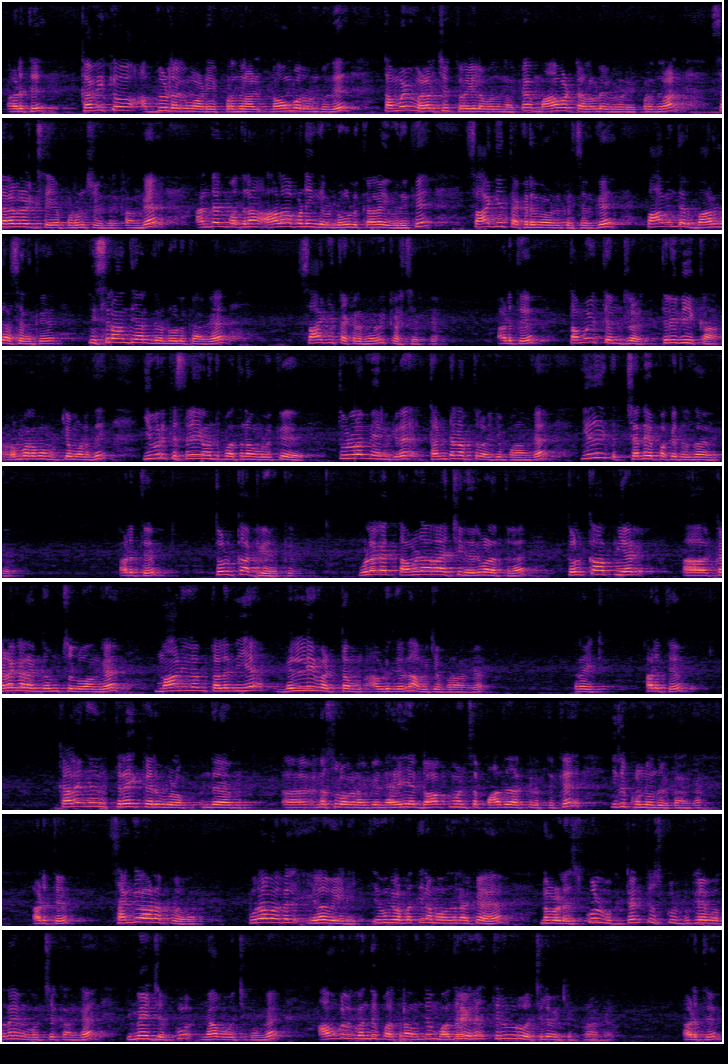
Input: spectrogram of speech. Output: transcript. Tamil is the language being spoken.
அடுத்து கவிக்கோ அப்துல் ரஹ்மானுடைய பிறந்தநாள் நவம்பர் ஒன்பது தமிழ் வளர்ச்சி துறையில் வந்துனாக்கா மாவட்ட அளவில் இவருடைய பிறந்தநாள் செலிப்ரேட் செய்யப்படும்னு சொல்லியிருக்காங்க அண்ட் தென் பார்த்தோன்னா ஆலாபணிங்கிற நூலுக்காக இவருக்கு சாகித்ய அகாடமி அவருக்கு கிடைச்சிருக்கு. பாவேந்தர் பாரதிதாசனுக்கு விசிராந்தியார்ங்கிற நூலுக்காக சாகித்ய அகாடமி அவருக்கு கிடைச்சிருக்கு. அடுத்து தமிழ் தென்றல் திருவிகா ரொம்ப ரொம்ப முக்கியமானது. இவருக்கு சிலையை வந்து பார்த்தோன்னா உங்களுக்கு துள்ளம் என்கிற தண்டனத்தில் வைக்க போகிறாங்க இது சென்னை பக்கத்தில் தான் இருக்குது அடுத்து தொல்காப்பியருக்கு உலக தமிழராட்சி நிறுவனத்தில் தொல்காப்பியர் கழகரங்கம்னு சொல்லுவாங்க. மாநிலம் தழுவிய வெள்ளி வட்டம் அப்படிங்கிறது அமைக்க போகிறாங்க ரைட். அடுத்து கலைஞர் திரைக்கருவூலம் இந்த என்ன சொல்லுவாங்க எனக்கு நிறைய டாக்குமெண்ட்ஸை பாதுகாக்கிறதுக்கு இது கொண்டு வந்திருக்காங்க. அடுத்து சங்ககால புலவர் புறமகள் இளவேணி. இவங்களை பற்றி நம்ம வந்துனாக்க நம்மளோட ஸ்கூல் புக் டென்த்து ஸ்கூல் புக்லேயே பார்த்தோன்னா இவங்க வச்சுருக்காங்க. இமேஜ் இருக்கும் ஞாபகம் வச்சுக்கோங்க. அவங்களுக்கு வந்து பார்த்தோன்னா வந்து மதுரையில் திருவுருவச்சிலை வைக்க போகிறாங்க அடுத்து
